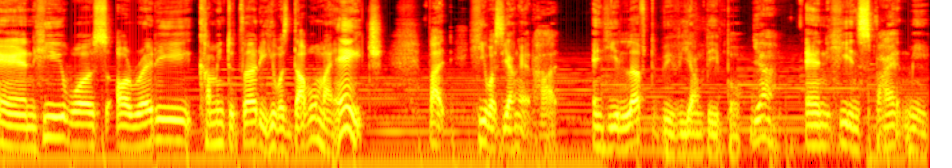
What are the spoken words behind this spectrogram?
And he was already coming to 30. He was double my age. But he was young at heart. And he loved to be with young people. Yeah. And he inspired me.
